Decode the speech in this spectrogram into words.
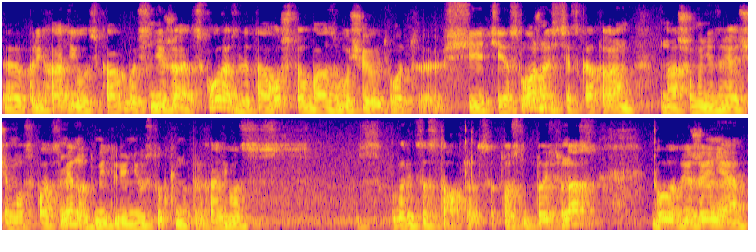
Э, приходилось как бы снижать скорость для того, чтобы озвучивать вот э, все те сложности, с которым нашему незрячему спортсмену Дмитрию Неуступкину приходилось, как говорится, сталкиваться. То, то есть у нас было движение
